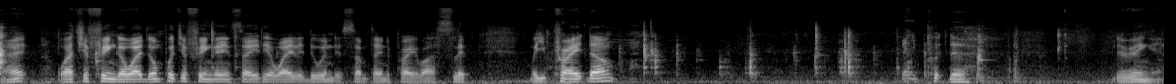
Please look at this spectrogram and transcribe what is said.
All right? Watch your finger. Why don't put your finger inside here while you're doing this. Sometimes the pry bar slip. But you pry it down. Then you put the the ring in.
